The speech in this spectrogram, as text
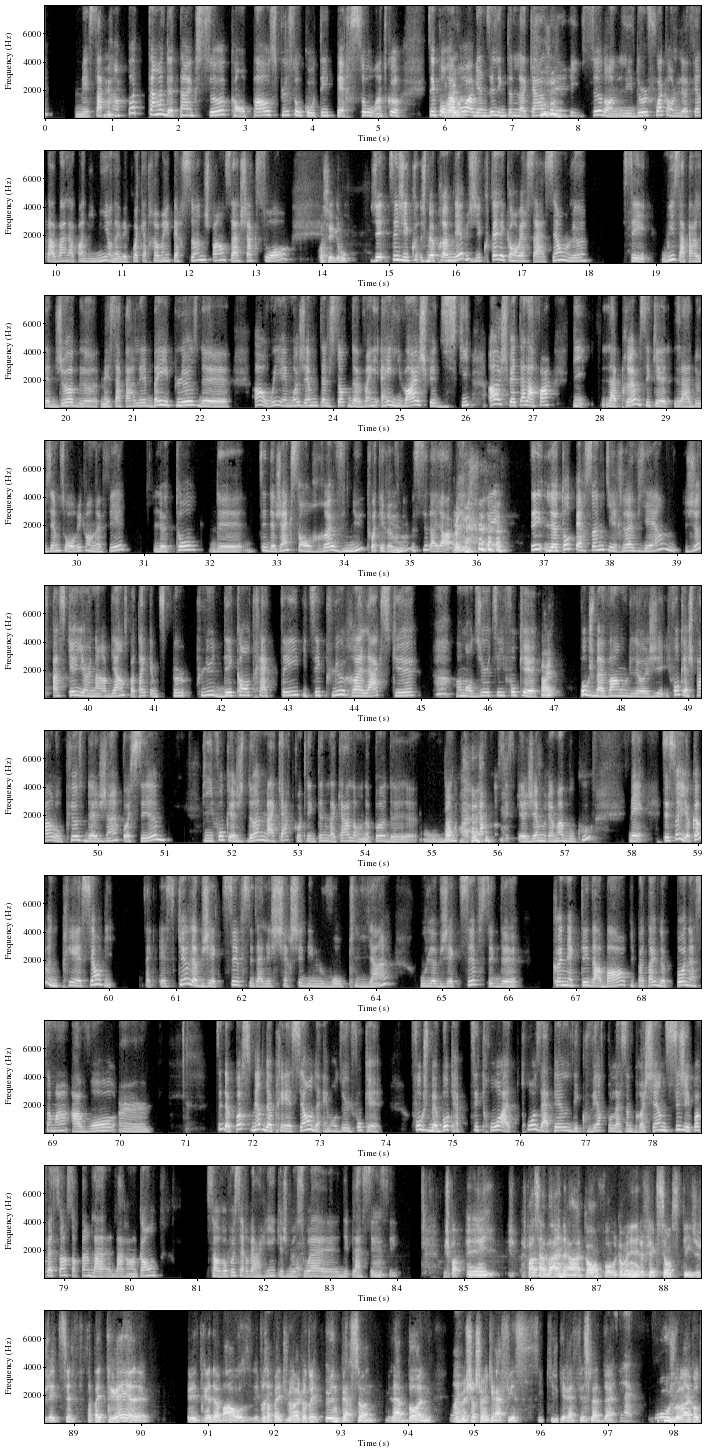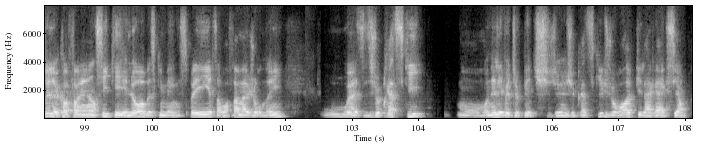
Mais ça ne mm. prend pas tant de temps que ça qu'on passe plus au côté perso. En tout cas, pour avoir organisé LinkedIn local euh, les deux fois qu'on l'a fait avant la pandémie, on avait quoi, 80 personnes, je pense, à chaque soir. Ah, c'est gros. Je me promenais et j'écoutais les conversations. Là. C'est, oui, ça parlait de job, mais ça parlait bien plus de Ah oui, moi j'aime telle sorte de vin. Hey, l'hiver, je fais du ski. Ah, je fais telle affaire. Puis la preuve, c'est que la deuxième soirée qu'on a fait, le taux de, de gens qui sont revenus, toi, tu es revenu mhm. aussi d'ailleurs, le taux de personnes qui reviennent, juste parce qu'il y a une ambiance peut-être un petit peu plus décontractée, puis plus relaxe que Oh mon Dieu, il faut que, faut que je me vende, là. il faut que je parle au plus de gens possible. Puis il faut que je donne ma carte contre LinkedIn local. On n'a pas de. On donne ma carte, c'est ce que j'aime vraiment beaucoup. Mais c'est ça, il y a comme une pression. Puis, est-ce que l'objectif, c'est d'aller chercher des nouveaux clients ou l'objectif, c'est de connecter d'abord, puis peut-être de ne pas nécessairement avoir un. Tu sais, de ne pas se mettre de pression de mon Dieu, il faut que, faut que je me book à trois, trois appels découvertes pour la semaine prochaine. Si je n'ai pas fait ça en sortant de la, rencontre, ça n'aura pas servi à rien que je me sois euh, déplacée. Mmh. Je pense, euh, je pense qu'avant une rencontre, il faut avoir quand même une réflexion sur tes objectifs. Ça peut être très, très, très, de base. Des fois, ça peut être je veux rencontrer une personne, mais la bonne. Moi, je me cherche un graphiste. C'est qui le graphiste là-dedans? Ou je veux rencontrer le conférencier qui est là parce qu'il m'inspire, ça va faire ma journée. Ou euh, je veux pratiquer mon, mon elevator pitch. J'ai pratiqué, je veux voir la réaction.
